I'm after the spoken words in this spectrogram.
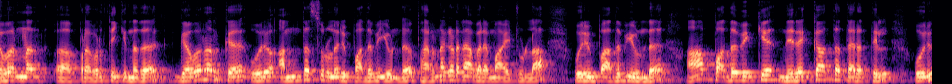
ഗവർണർ പ്രവർത്തിക്കുന്നത്. ഗവർണർക്ക് ഒരു അന്തസ്സുള്ളൊരു പദവിയുണ്ട്. ഭരണഘടനാപരമായിട്ടുള്ള ഒരു പദവിയുണ്ട്. ആ പദവിക്ക് നിരക്കാത്ത തരത്തിൽ ഒരു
